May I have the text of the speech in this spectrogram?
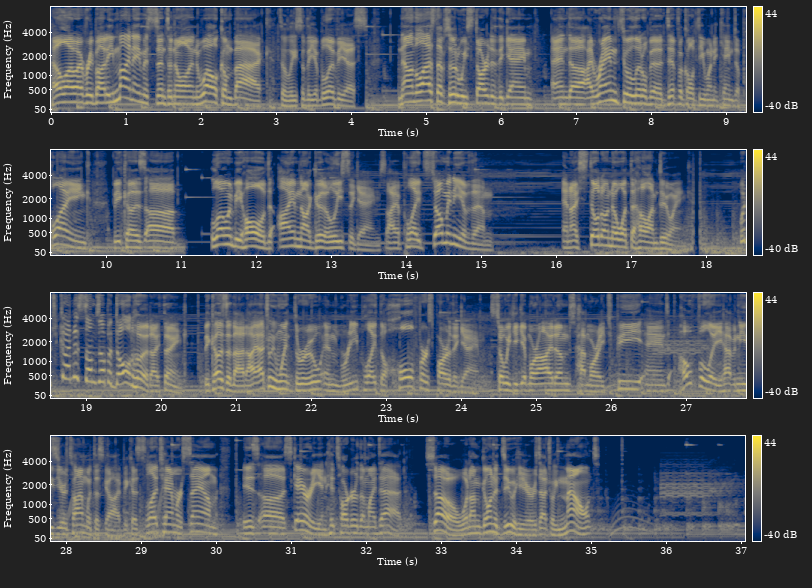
Hello, everybody. My name is Sintinel, and welcome back to Lisa the Oblivious. Now, in the last episode, we started the game, and uh, I ran into a little bit of difficulty when it came to playing because, uh, lo and behold, I am not good at Lisa games. I have played so many of them, and I still don't know what the hell I'm doing. Which kind of sums up adulthood, I think. Because of that, I actually went through and replayed the whole first part of the game. So we could get more items, have more HP, and hopefully have an easier time with this guy. Because Sledgehammer Sam is uh, scary and hits harder than my dad. So what I'm going to do here is actually mount.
